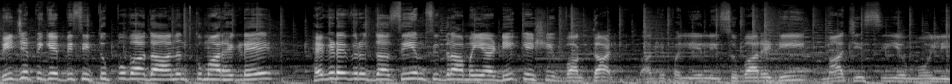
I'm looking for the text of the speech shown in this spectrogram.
ಬಿಜೆಪಿಗೆ ಬಿಸಿ ತುಪ್ಪವಾದ ಅನಂತಕುಮಾರ್ ಹೆಗಡೆ. ಹೆಗಡೆ ವಿರುದ್ಧ ಸಿಎಂ ಸಿದ್ದರಾಮಯ್ಯ ಡಿಕೆಶಿ ವಾಗ್ದಾಳಿ. ಬಾಗೇಪಲ್ಲಿಯಲ್ಲಿ ಸುಬಾರೆಡ್ಡಿ ಮಾಜಿ ಸಿಎಂ ಮೊಯ್ಲಿ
